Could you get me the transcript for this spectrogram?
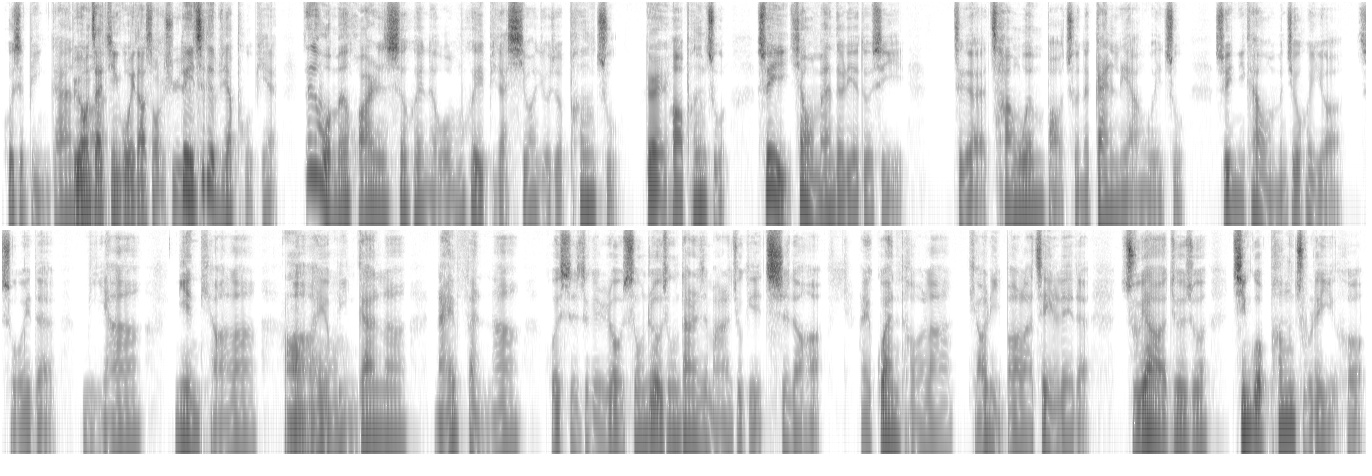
或是饼干，不用再经过一道手续。对这个比较普遍。但是我们华人社会呢，我们会比较希望就是说烹煮，对好、烹煮，所以像我们安德烈都是以这个常温保存的干粮为主，所以你看我们就会有所谓的米啊、面条啦，啊、还有哦。饼干啦、奶粉啦，或是这个肉松，肉松当然是马上就可以吃的哈，还有罐头啦、调理包啦这一类的，主要就是说经过烹煮了以后，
